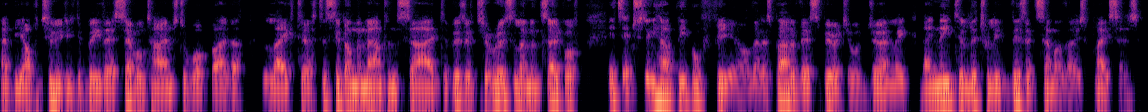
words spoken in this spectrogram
had the opportunity to be there several times to walk by the lake, to, to sit on the mountainside, to visit Jerusalem, and so forth. It's interesting how people feel that as part of their spiritual journey, they need to literally visit some of those places.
